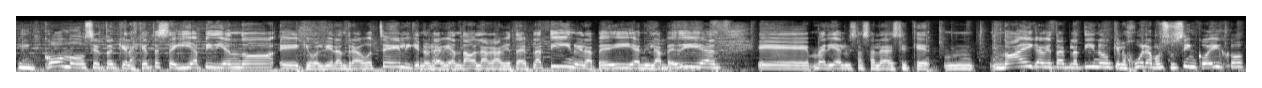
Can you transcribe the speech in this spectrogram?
incómodo, ¿cierto? En que la gente seguía pidiendo eh, que volviera Andrea Bocelli, que no le habían dado la gaviota de platino y la pedían y la pedían. Eh, María Luisa sale a decir que mm, no hay gaviota de platino, que lo jura por sus cinco hijos.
